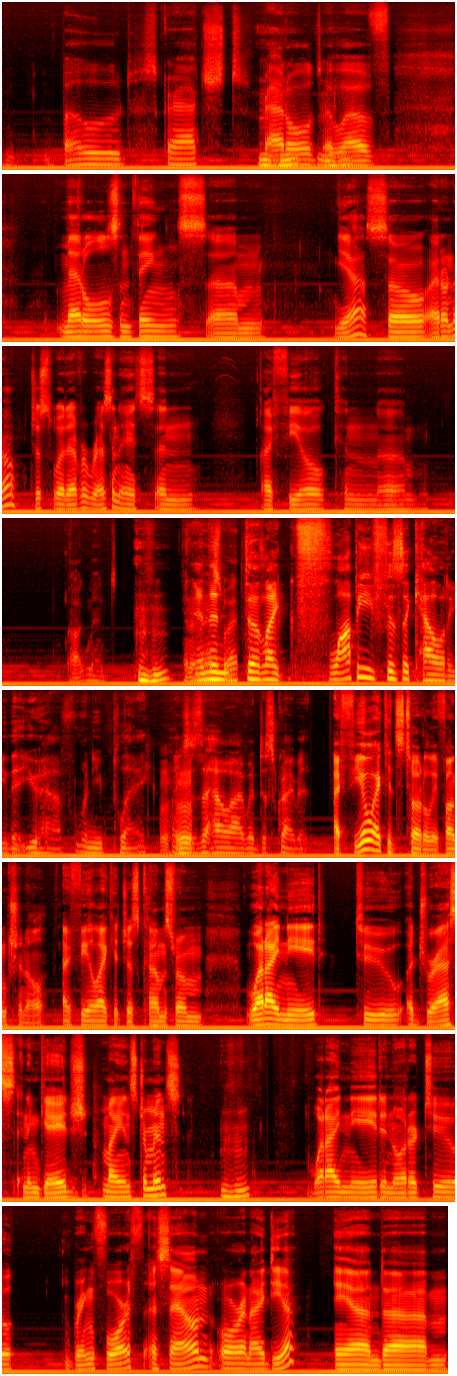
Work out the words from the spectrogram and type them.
bowed scratched rattled. I mhm. love metals and things. Um, yeah so i don't know just whatever resonates and i feel can um, augment Mm-hmm. And nice then way. the like floppy physicality that you have when you play. Like, Mhm. this is how I would describe it. I feel like it's totally functional. I feel like it just comes from what I need to address and engage my instruments, Mm-hmm. what I need in order to bring forth a sound or an idea, and um,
